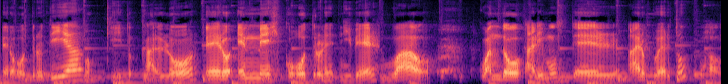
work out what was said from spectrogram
pero otro día poquito calor. Pero en México otro nivel, wow. Cuando salimos del aeropuerto, wow,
